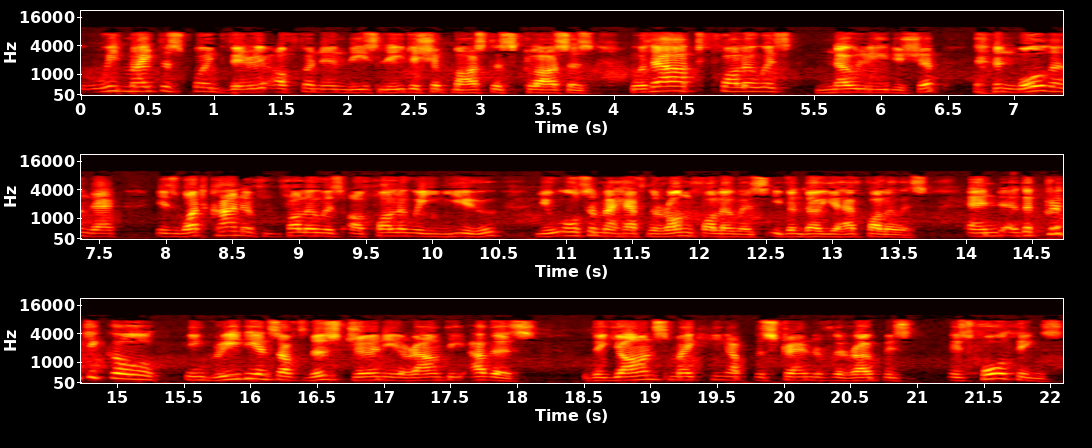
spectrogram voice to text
we've made this point very often in these leadership masters classes. Without followers, no leadership. And more than that is what kind of followers are following you. You also may have the wrong followers, even though you have followers. And the critical ingredients of this journey around the others, the yarns making up the strand of the rope, is, is four things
